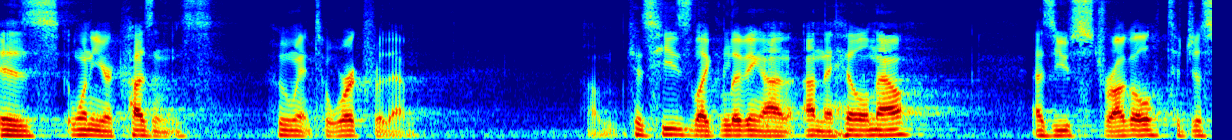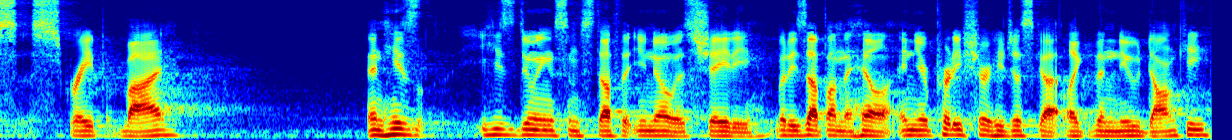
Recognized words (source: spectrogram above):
is one of your cousins who went to work for them. Because um, he's like living on, on the hill now as you struggle to just scrape by. And he's, he's doing some stuff that you know is shady, but he's up on the hill, and you're pretty sure he just got like the new donkey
